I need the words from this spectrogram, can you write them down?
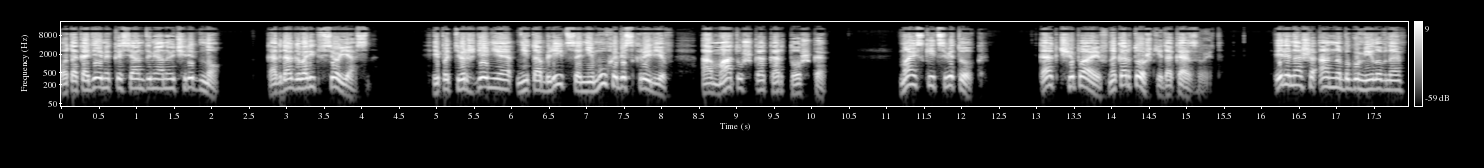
Вот академик Кассиан Демьянович Рядно, когда говорит все ясно. И подтверждение не таблица, не муха без крыльев, а матушка-картошка. Майский цветок, как Чапаев на картошке доказывает. Или наша Анна Богумиловна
